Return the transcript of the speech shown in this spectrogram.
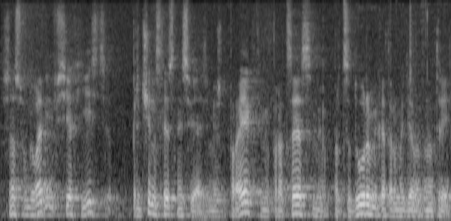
есть у нас в голове всех есть причинно-следственные связи между проектами, процессами, процедурами, которые мы делаем внутри.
